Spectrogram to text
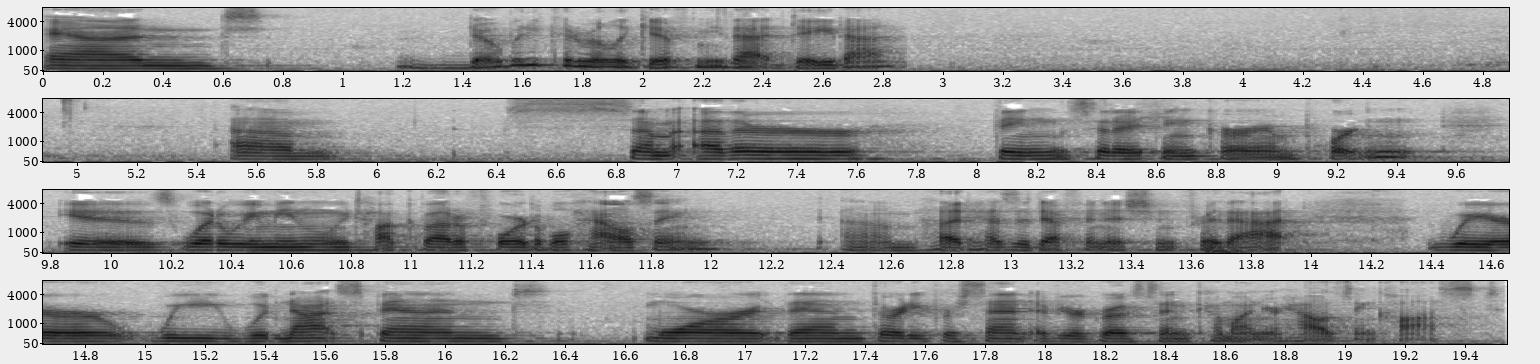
And nobody could really give me that data. Um, some other things that I think are important is what do we mean when we talk about affordable housing? Um, HUD has a definition for that, where we would not spend more than 30% of your gross income on your housing cost.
